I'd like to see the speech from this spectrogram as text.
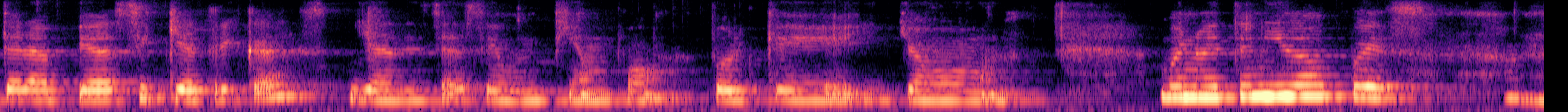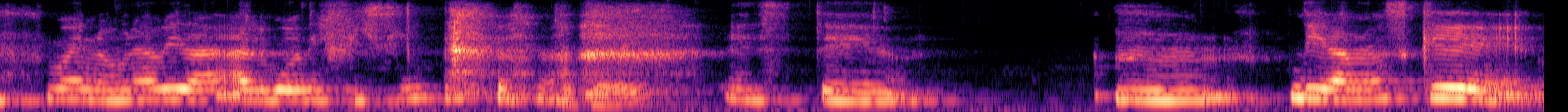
terapias psiquiátricas ya desde hace un tiempo, porque yo, bueno, he tenido pues, bueno, una vida algo difícil. Ok. Este, mm, digamos que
